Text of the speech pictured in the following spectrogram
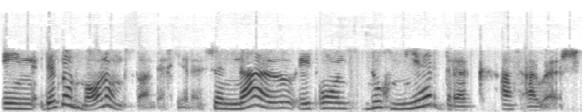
En dis normale omstandighede. So nou het ons nog meer druk as ouers.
